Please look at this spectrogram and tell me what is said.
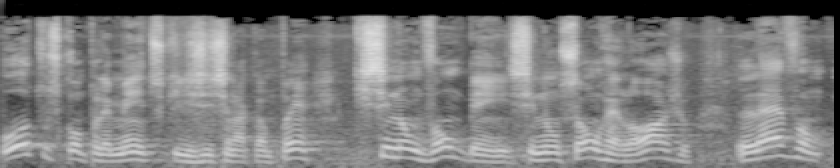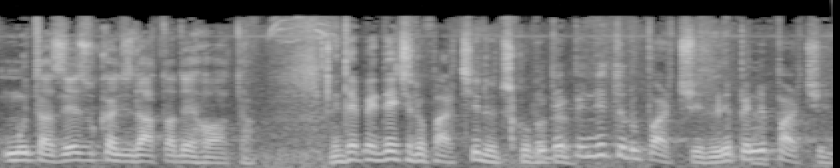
outros complementos que existem na campanha, que se não vão bem, se não são o relógio, levam muitas vezes o candidato à derrota. Independente do partido, desculpa. Independente do partido, independente do partido.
